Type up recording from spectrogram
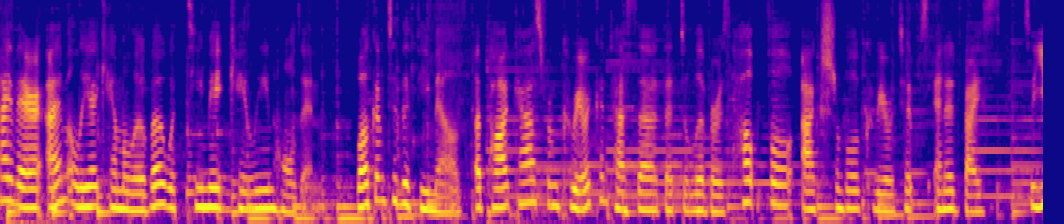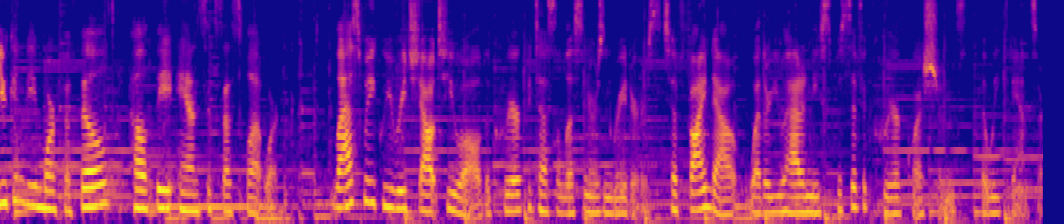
Hi there, I'm Aliyah Kamalova with teammate Kayleen Holden. Welcome to The Femails, a podcast from Career Contessa that delivers helpful, actionable career tips and advice so you can be more fulfilled, healthy, and successful at work. Last week, we reached out to you all, the Career Contessa listeners and readers, to find out whether you had any specific career questions that we could answer.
